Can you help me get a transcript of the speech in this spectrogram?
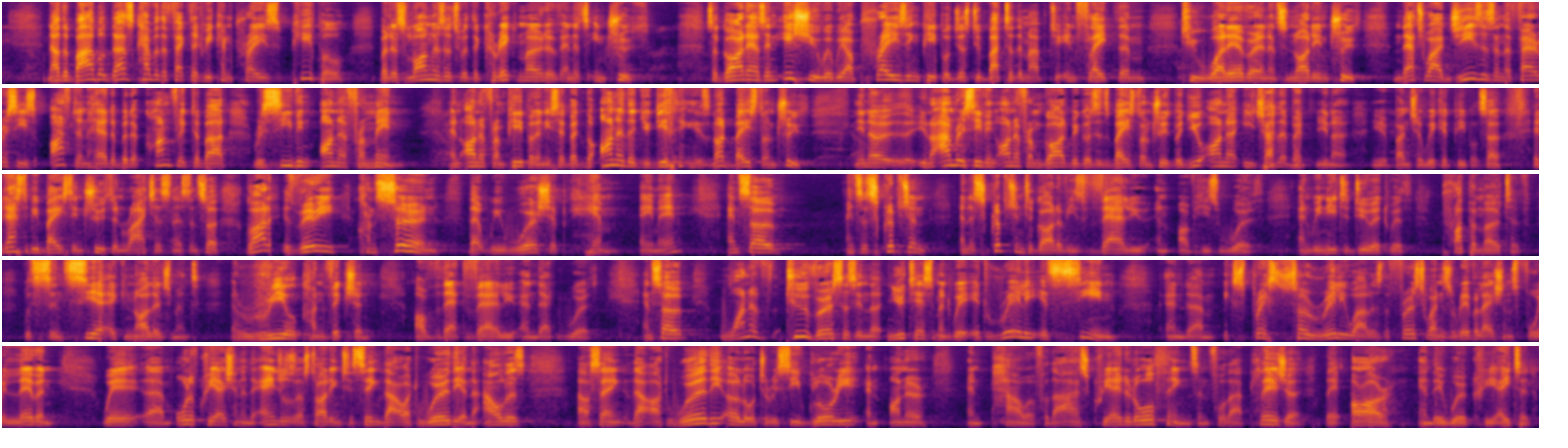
Now, the Bible does cover the fact that we can praise people, but as long as it's with the correct motive and it's in truth. So God has an issue where we are praising people just to butter them up, to inflate them, to whatever, and it's not in truth. And that's why Jesus and the Pharisees often had a bit of conflict about receiving honor from men and honor from people. And he said, But the honor that you're giving is not based on truth. You know, you know, I'm receiving honor from God because it's based on truth. But you honor each other, but you know, you're a bunch of wicked people. So it has to be based in truth and righteousness. And so God is very concerned that we worship Him. Amen. And so it's a description, an ascription to God of His value and of His worth. And we need to do it with proper motive, with sincere acknowledgement, a real conviction of that value and that worth. And so, one of two verses in the New Testament where it really is seen and um, expressed so really well is the first one is Revelations 4:11, where um, all of creation and the angels are starting to sing, "Thou art worthy," and the elders are saying, Thou art worthy, O Lord, to receive glory and honor and power, for thou hast created all things, and for thy pleasure they are and they were created.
